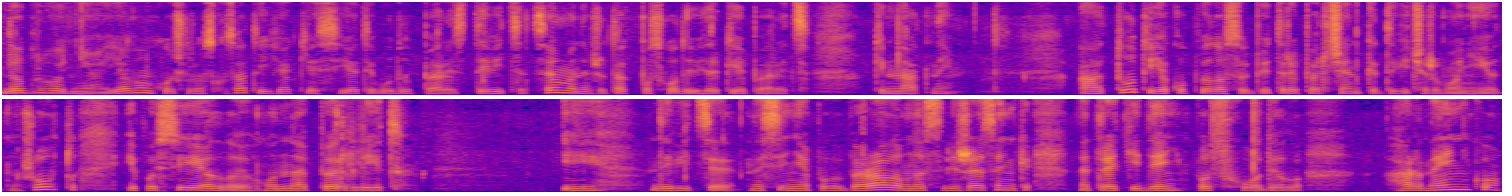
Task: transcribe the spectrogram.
Доброго дня! Я вам хочу розказати, як я сіяти буду перець. Дивіться, це в мене вже так посходив гіркий перець кімнатний. А тут я купила собі три перчинки, дві червоні і одну жовту, і посіяла його на перліт. І дивіться, насіння повибирала, воно свіжесеньке, на третій день посходило. Гарненько,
